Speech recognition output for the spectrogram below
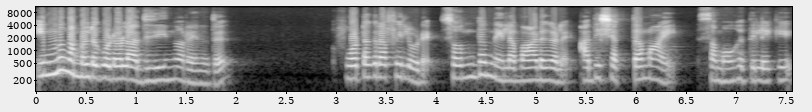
ഇന്ന് നമ്മളുടെ കൂടെയുള്ള അതിഥി എന്ന് പറയുന്നത് ഫോട്ടോഗ്രാഫിയിലൂടെ സ്വന്തം നിലപാടുകളെ അതിശക്തമായി സമൂഹത്തിലേക്ക്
